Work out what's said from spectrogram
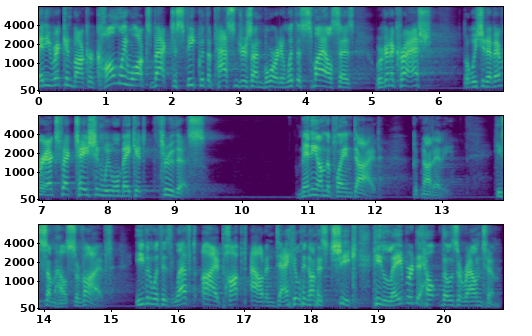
Eddie Rickenbacker calmly walks back to speak with the passengers on board and with a smile says, We're going to crash, but we should have every expectation we will make it through this. Many on the plane died, but not Eddie he somehow survived. Even with his left eye popped out and dangling on his cheek, he labored to help those around him.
